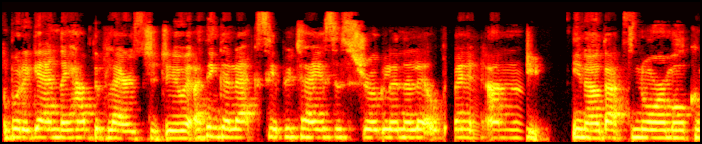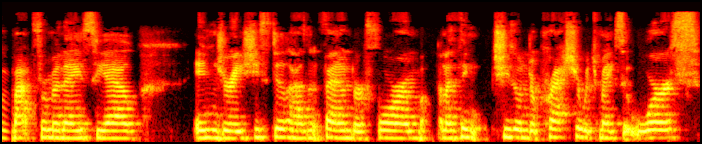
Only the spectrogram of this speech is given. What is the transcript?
but again, they have the players to do it. I think Alexia Putellas is struggling a little bit, and you know that's normal. Come back from an ACL injury, she still hasn't found her form, and I think she's under pressure, which makes it worse.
